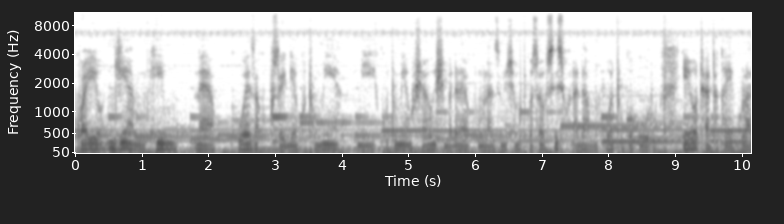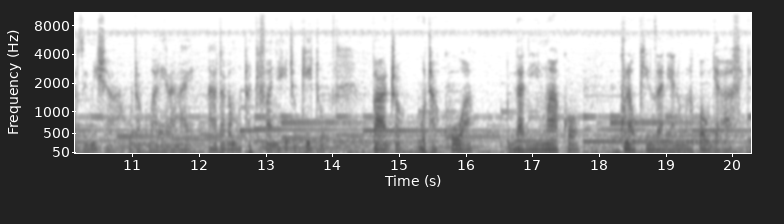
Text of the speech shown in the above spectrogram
Kwa hiyo njia muhimu na ya kuweza kukusaidia kutumia ni kutumia ushawishi badala ya kumlazimisha mtu kwa sababu sisi wanadamu huwa tuko huru. Yeyote atakayekulazimisha utakubaliana naye. Na hata kama utakifanya hicho kitu bado utakuwa ndani mwako kuna ukinzani yani unakuwa ujaafiki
